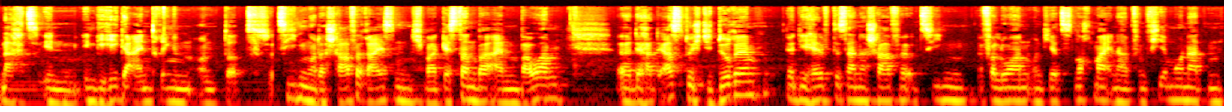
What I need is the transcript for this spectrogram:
nachts in, in Gehege eindringen und dort Ziegen oder Schafe reißen ich war gestern bei einem Bauern, äh, der hat erst durch die Dürre äh, die Hälfte seiner Schafe und Ziegen verloren und jetzt nochmal innerhalb von vier Monaten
